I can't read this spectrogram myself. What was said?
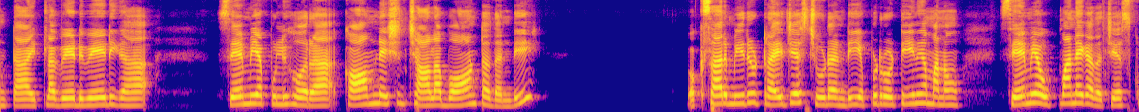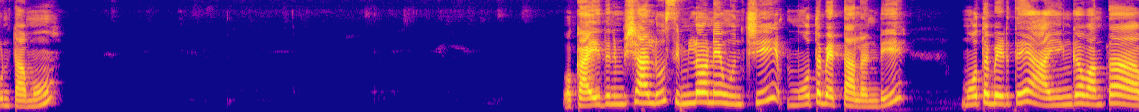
ఉంటా ఇట్లా వేడి వేడిగా సేమియా పులిహోర కాంబినేషన్ చాలా బాగుంటుందండి. ఒకసారి మీరు ట్రై చేసి చూడండి. ఎప్పుడు రొటీన్గా మనం సేమియా ఉప్మానే కదా చేసుకుంటాము. ఒక ఐదు నిమిషాలు సిమ్లోనే ఉంచి మూత పెట్టాలండి. మూత పెడితే ఆ ఇంగవంతా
